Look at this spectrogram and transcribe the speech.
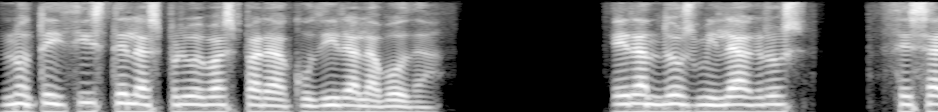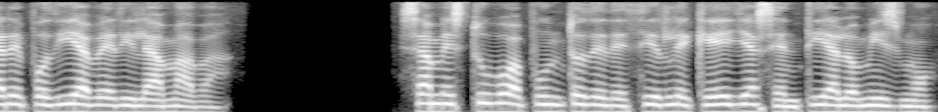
No te hiciste las pruebas para acudir a la boda. Eran dos milagros, Cesare podía ver y la amaba. Sam estuvo a punto de decirle que ella sentía lo mismo,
